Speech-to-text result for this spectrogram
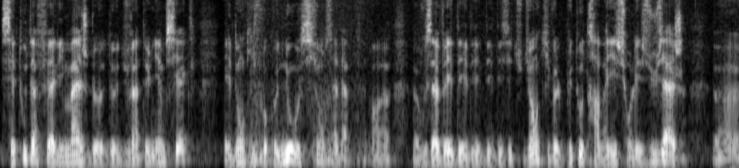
C'est tout à fait à l'image du 21e siècle. Et donc, il faut que nous aussi, on s'adapte. Euh, vous avez des, étudiants qui veulent plutôt travailler sur les usages. Euh,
